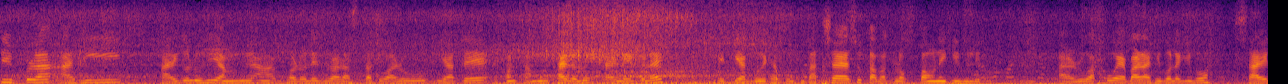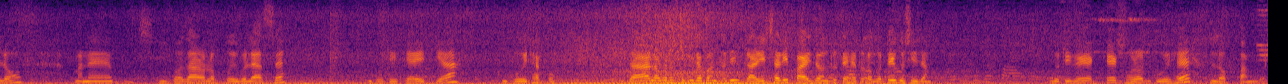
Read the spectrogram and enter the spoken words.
চিৰ পৰা আহি পাই গ'লোহি। আমি ঘৰলৈ যোৱা ৰাস্তাটো আৰু ইয়াতে এখন তামোল খাই ল'লোঁ। খাই লৈ পেলাই এতিয়া গৈ থাকোঁ। বাট চাই আছোঁ কাৰোবাক লগ পাওঁ নেকি বুলি। আৰু আকৌ এবাৰ আহিব লাগিব চাই লওঁ। মানে বজাৰ অলপ কৰিবলৈ আছে। গতিকে এতিয়া গৈ থাকোঁ। যাৰ লগতে সুবিধা পাম যদি গাড়ী চাড়ী পাই যাওঁতো তেহেঁতৰ লগতেই গুচি যাম। গতিকে একে ঘৰত গৈহে লগ পামগৈ।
